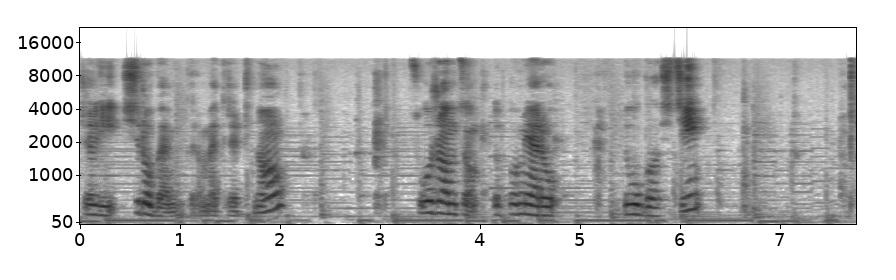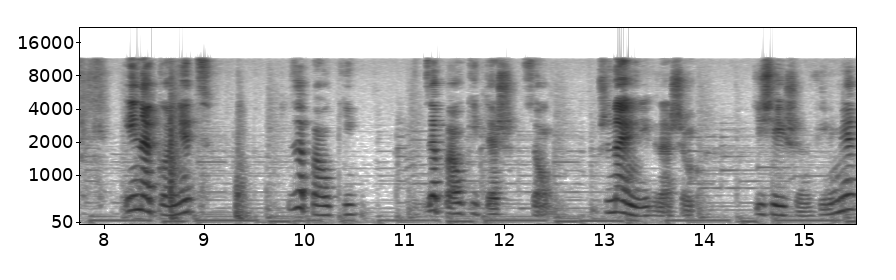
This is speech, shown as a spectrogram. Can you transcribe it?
czyli śrubę mikrometryczną, służącą do pomiaru długości. I na koniec zapałki. Zapałki też są, przynajmniej w naszym dzisiejszym filmie,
